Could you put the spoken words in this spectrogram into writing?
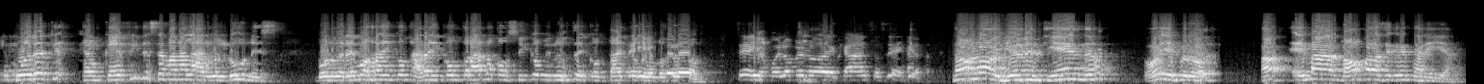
recuerda que, aunque es fin de semana largo, el lunes volveremos a, reencontrarnos con cinco minutos en contacto con los Sergio, pues el hombre no descansa, Sergio. No, no, yo lo entiendo. Oye, pero ah, es más, vamos para la secretaría.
